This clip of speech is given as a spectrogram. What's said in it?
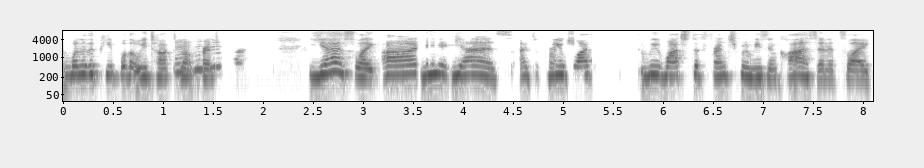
one of the people that we talked about mm-hmm. French? Yes, like I yes, I took French. We watched we watched the French movies in class, and it's like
